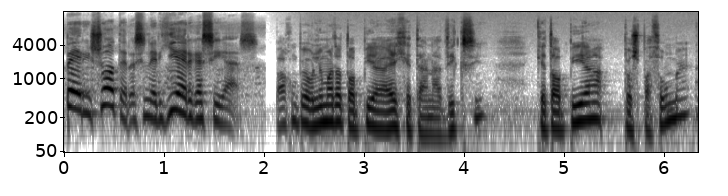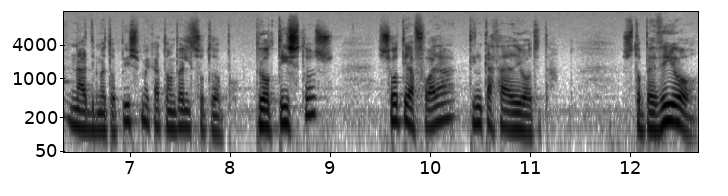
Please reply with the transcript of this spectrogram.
περισσότερα συνεργεία εργασίας. Υπάρχουν προβλήματα τα οποία έχετε αναδείξει και τα οποία προσπαθούμε να αντιμετωπίσουμε κατά τον βέλτιστο τρόπο. Πρωτίστως, σε ό,τι αφορά την καθαριότητα. Στο πεδίο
